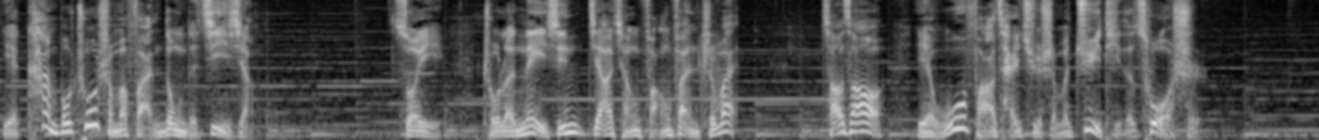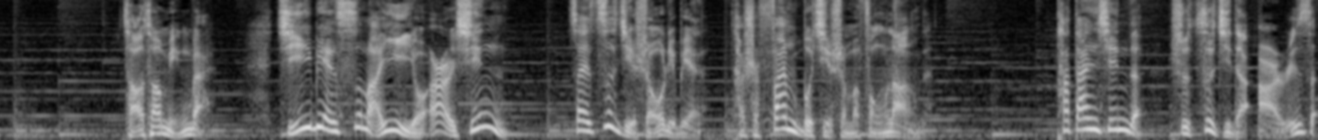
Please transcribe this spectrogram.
也看不出什么反动的迹象，所以除了内心加强防范之外，曹操也无法采取什么具体的措施。曹操明白，即便司马懿有二心，在自己手里边他是翻不起什么风浪的，他担心的是自己的儿子。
